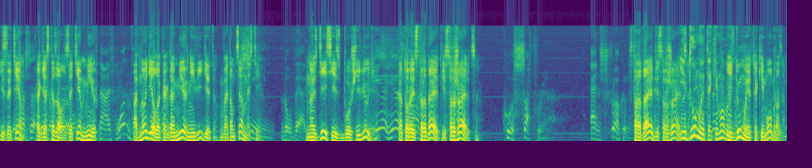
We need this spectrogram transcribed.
И затем, как я сказал, затем мир. Одно дело, когда мир не видит в этом ценности. Но здесь есть Божьи люди, которые страдают и сражаются. Страдают и сражаются. И думают таким И образом. думают таким образом.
